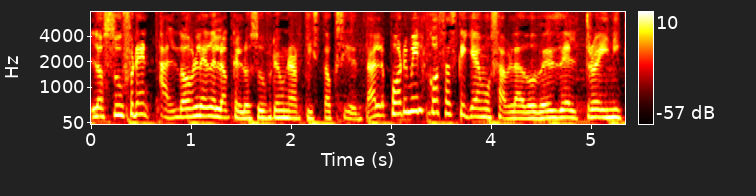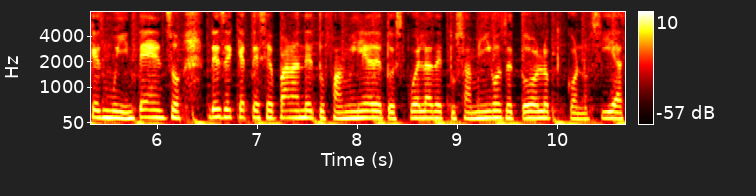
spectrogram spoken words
lo sufren al doble de lo que lo sufre un artista occidental por mil cosas que ya hemos hablado, desde el training que es muy intenso, desde que te separan de tu familia, de tu escuela, de tus amigos, de todo lo que conocías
